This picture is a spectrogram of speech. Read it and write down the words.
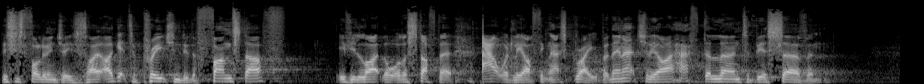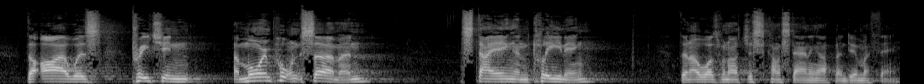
this is following Jesus. I, I get to preach and do the fun stuff. if you like, or the stuff that outwardly I think that's great. But then actually, I have to learn to be a servant. That I was preaching a more important sermon, staying and cleaning, than I was when I was just kind of standing up and doing my thing.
